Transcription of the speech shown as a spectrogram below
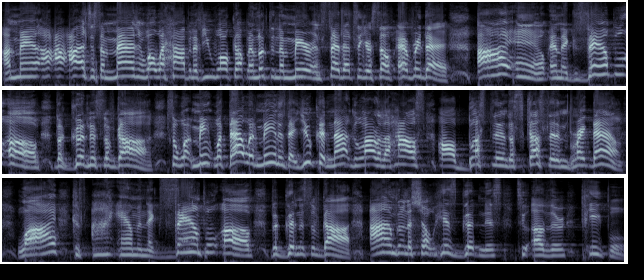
I mean, I, I, I, just imagine what would happen if you woke up and looked in the mirror and said that to yourself every day. I am an example of the goodness of God. So what mean what that would mean is that you could not go out of the house all busted and disgusted and break down. Why? Because I am an example of the goodness of God. I'm going to show his goodness to other people.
